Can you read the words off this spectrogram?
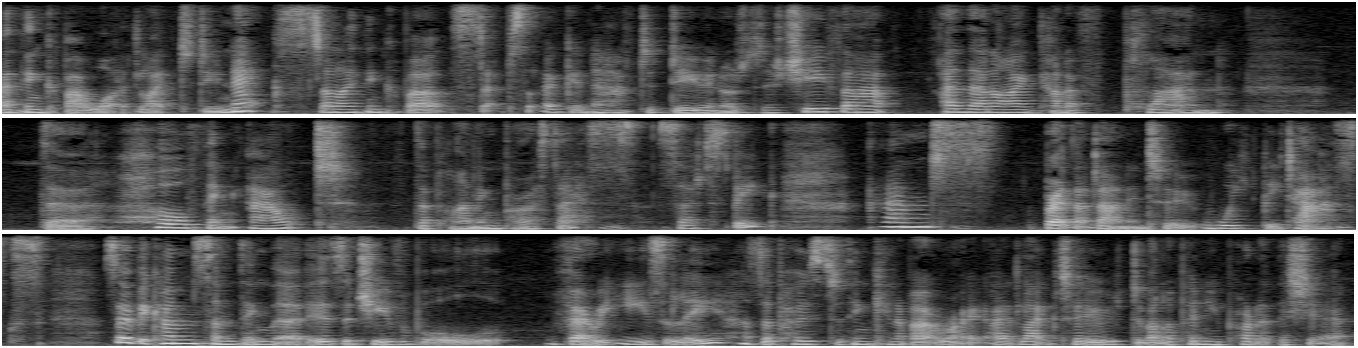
I think about what I'd like to do next and I think about the steps that I'm going to have to do in order to achieve that and then I kind of plan the whole thing out, the planning process, so to speak, and break that down into weekly tasks. So it becomes something that is achievable very easily as opposed to thinking about, right, I'd like to develop a new product this year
